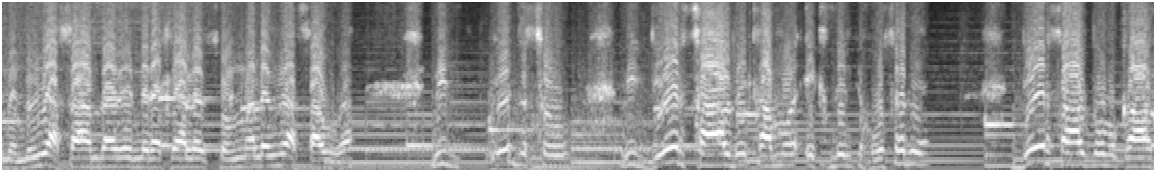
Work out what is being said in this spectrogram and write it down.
ਮੈਨੂੰ ਵੀ ਹਾਸਾ ਆਉਂਦਾ ਵੀ ਮੇਰਾ ਖਿਆਲ ਸੁਣਨ ਵਾਲੇ ਵੀ ਹਾਸਾ ਆਊਗਾ। ਵੀ ਇਹ ਦੱਸੋ ਵੀ ਡੇਢ ਸਾਲ ਦੇ ਕੰਮ ਇੱਕ ਦਿਨ ਚ ਹੋ ਸਕਦੇ ਆ? ਡੇਢ ਸਾਲ ਤੋਂ ਵਿਕਾਸ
